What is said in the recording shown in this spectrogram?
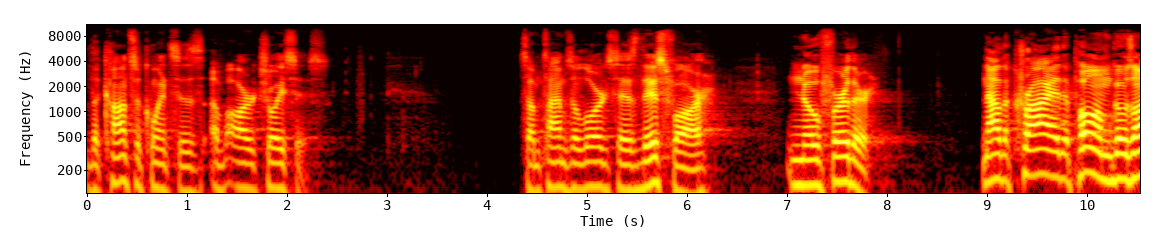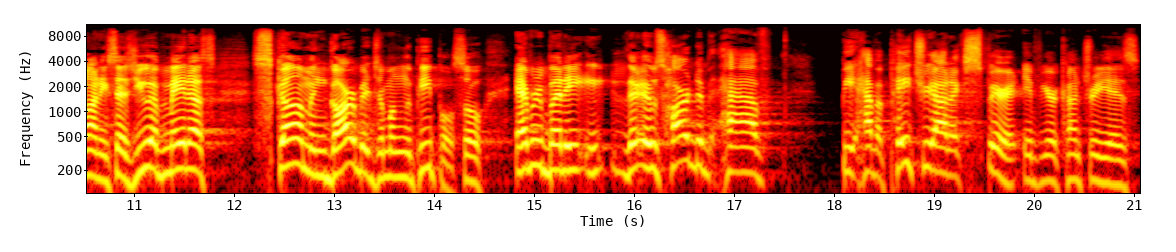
the consequences of our choices. Sometimes the Lord says this far, no further. Now, the cry of the poem goes on. He says, You have made us scum and garbage among the people. So, everybody, it was hard to have, be, have a patriotic spirit if your country is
